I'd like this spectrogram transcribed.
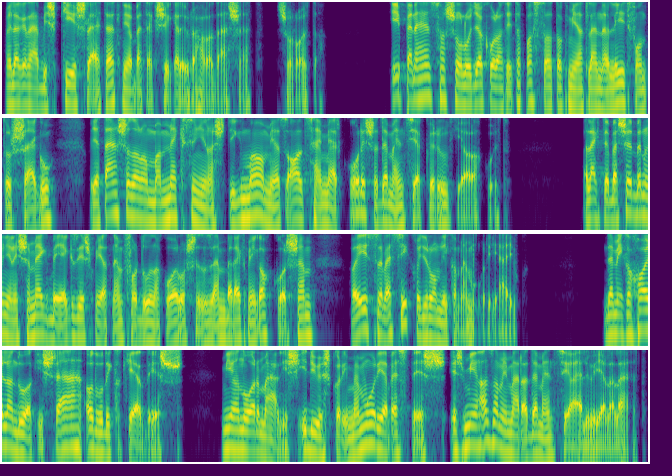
vagy legalábbis késleltetni a betegség előrehaladását, sorolta. Éppen ehhez hasonló gyakorlati tapasztalatok miatt lenne létfontosságú, hogy a társadalomban megszűnjön a stigma, ami az Alzheimer-kor és a demencia körül kialakult. A legtöbb esetben ugyanis a megbejegzés miatt nem fordulnak orvoshoz az emberek még akkor sem, ha észreveszik, hogy romlik a memóriájuk. De még ha hajlandóak is rá, adódik a kérdés. Mi a normális, időskori memóriavesztés, és mi az, ami már a demencia előjele lehet?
